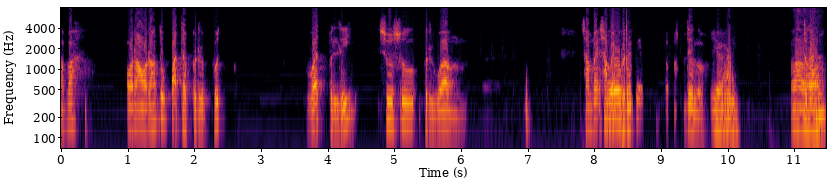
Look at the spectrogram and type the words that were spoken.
apa orang-orang tuh pada berebut buat beli susu beruang sampai sampai Oh, berebut maksudnya loh Iya. Oh, itu kan oh.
